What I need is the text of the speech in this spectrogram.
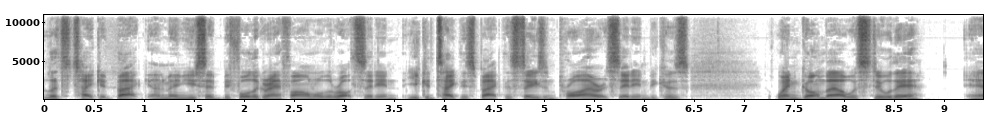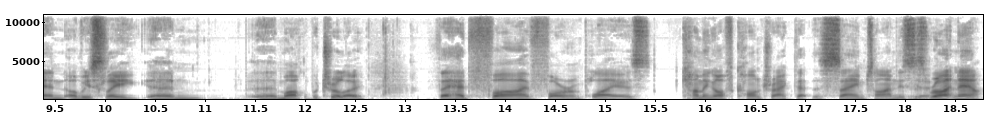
let's take it back. I mean, you said before the grand final, the rot set in. You could take this back. The season prior, it set in because when Gombau was still there, and obviously um, uh, Michael Petrillo, they had five foreign players coming off contract at the same time. This is right now.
